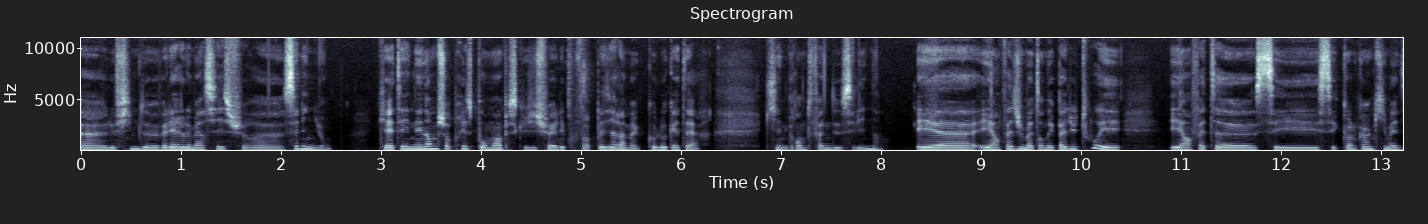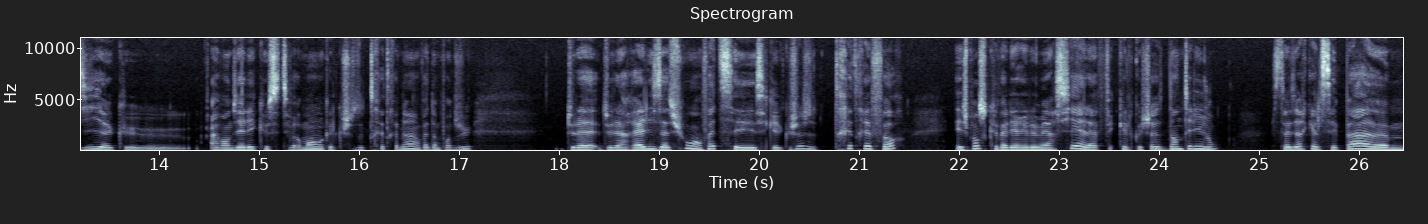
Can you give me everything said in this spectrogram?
euh, le film de Valérie Lemercier sur euh, Céline Dion, qui a été une énorme surprise pour moi, parce que j'y suis allée pour faire plaisir à ma colocataire, qui est une grande fan de Céline. Et, euh, et en fait, je m'attendais pas du tout. Et, et en fait, c'est quelqu'un qui m'a dit que, avant d'y aller, que c'était vraiment quelque chose de très très bien. Et en fait, d'un point de vue de la, de la réalisation, en fait, c'est c'est quelque chose de très très fort. Et je pense que Valérie Lemercier, elle a fait quelque chose d'intelligent. C'est-à-dire qu'elle pas, euh,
